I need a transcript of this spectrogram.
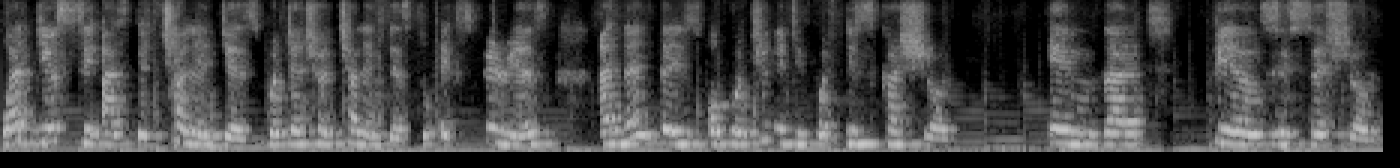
What do you see as the challenges, potential challenges to experience? And then there is opportunity for discussion in that PLC session.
